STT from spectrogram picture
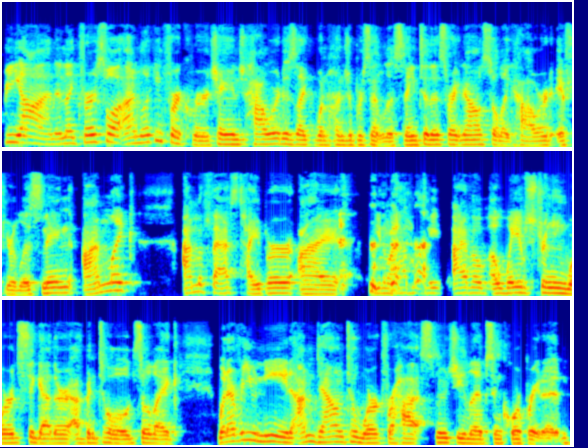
beyond. And like, first of all, I'm looking for a career change. Howard is like 100% listening to this right now. So like, Howard, if you're listening, I'm like I'm a fast typer. I, you know, I have, a way, I have a, a, way of stringing words together. I've been told. So like, whatever you need, I'm down to work for Hot Smoochy Lips Incorporated.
